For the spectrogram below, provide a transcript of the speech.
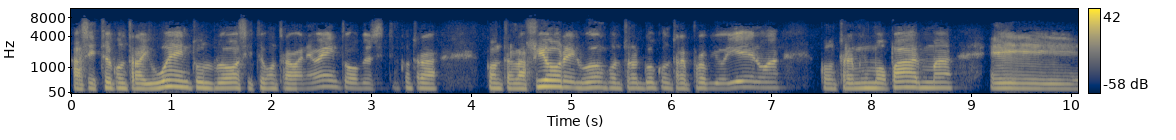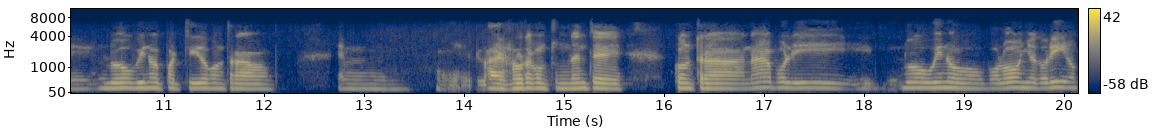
Asistió contra Juventus, luego asistió contra Benevento, volvió a asistir contra, contra la Fiore, y luego encontró el gol contra el propio Genoa, contra el mismo Parma. Eh, luego vino el partido contra la derrota contundente contra Napoli, luego vino Boloña, Torino,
